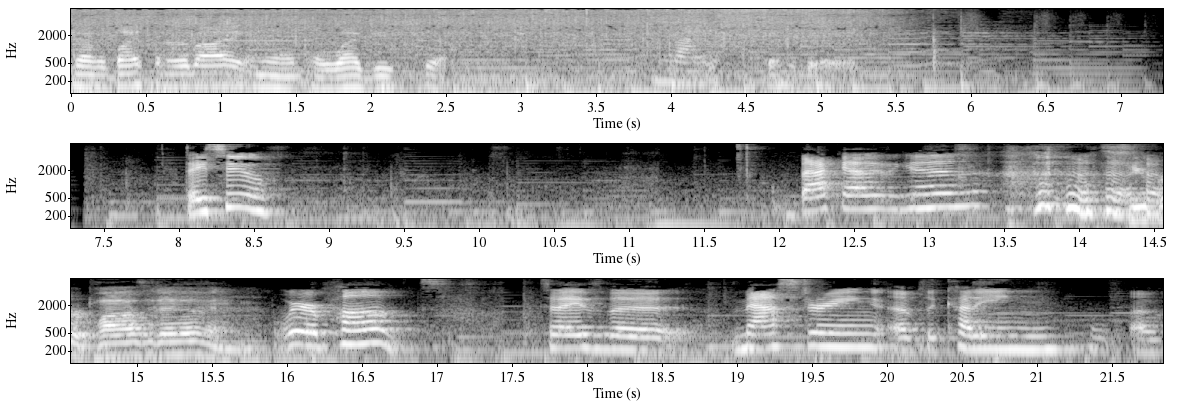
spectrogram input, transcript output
We have a bison ribeye and then a wagyu strip. Nice. Thank you. Day two. Back at it again. Super positive and We're pumped. Today's the mastering of the cutting of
